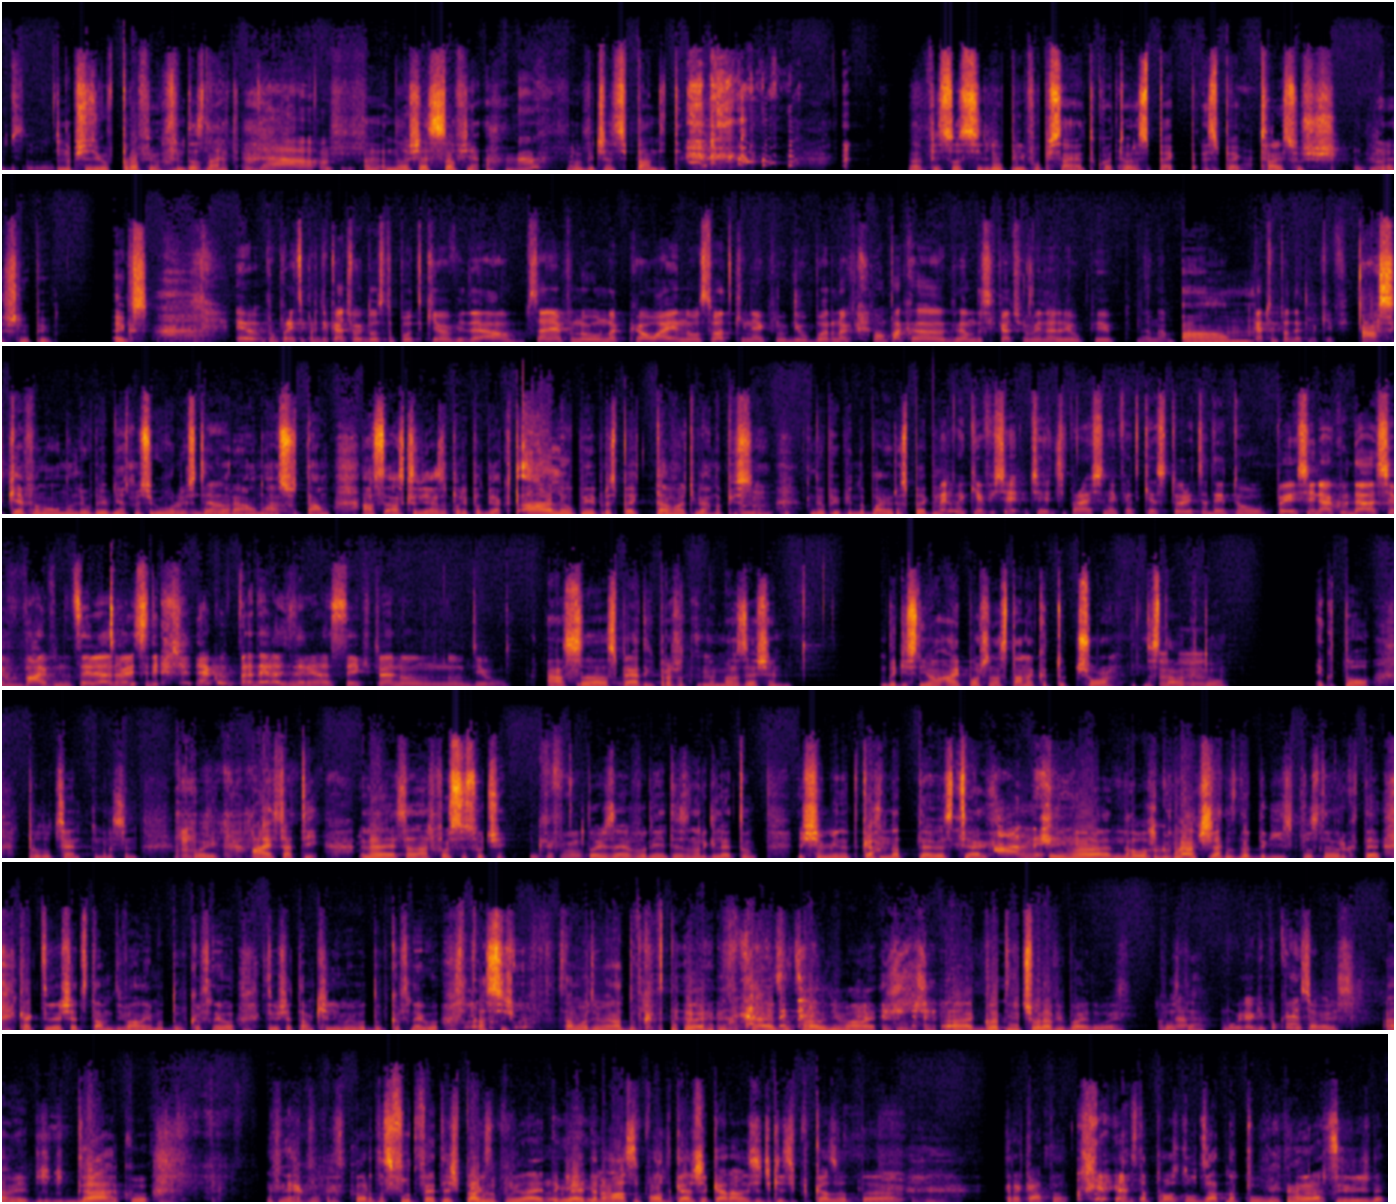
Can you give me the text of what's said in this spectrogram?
Напиши си го в профил, да знаят. Да. А, 06 София. Обичам си пандите. Написал си Лил Пип в описанието, което е респект. Респект. Това ли слушаш? Харесваш Лил Пип? Екс. Е, по принцип преди качвах доста по-такива видеа. Сега някакво много на калай, много сладки някакви ги обърнах. Ама пак а, гледам да си качвам и на Лил Пип. Не знам. Ам, Качвам това, дете ме кефи. аз се кефа много на Лил Пип, ние сме си говорили с теб, Да, реално, да. аз оттам. Аз, аз като бях за първи път бях като, а, Лил Пип, респект, там май ти бях написал. Лил Пип in the bio, респект. Мен ме кефише, че ти правиш някакви такива сторита, дето пееше, някой даваше вайб на целия. Разбери си, някой определя си на всеки. Това е много, много диво. Аз спрях да ги пращат, ме мързеше да ги снимам, а и почна да стана като чора, да става Мгм. като е като продуцент мръсен, кой... Ай, сега ти, ле, сега знаеш какво ще се случи? Той ще вземе въглените за наргилето и ще мине така над тебе с тях. А, не! И има много голям шанс да, да ги изпусне върху теб. Както виж, ето там дивана има дупка в него, ти виж, там келима има дупка в него. Това всичко. Само да има една дупка в тебе. За това внимавай. А, готини чорапи, by the way. Какво Да. Мога ли да ги покажа? Ами, да, ако... Някакво хората с фуд фетиш пак заповядайте, гледайте на маса подкаст, ще караме всички си показват а, краката. Сте просто отзад на половина, брат, се вижда.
